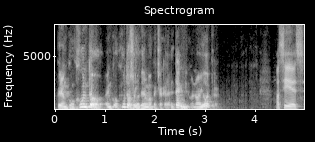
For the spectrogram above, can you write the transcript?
pero en conjunto, en conjunto se lo tenemos que achacar al técnico, no hay otra. Así es.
